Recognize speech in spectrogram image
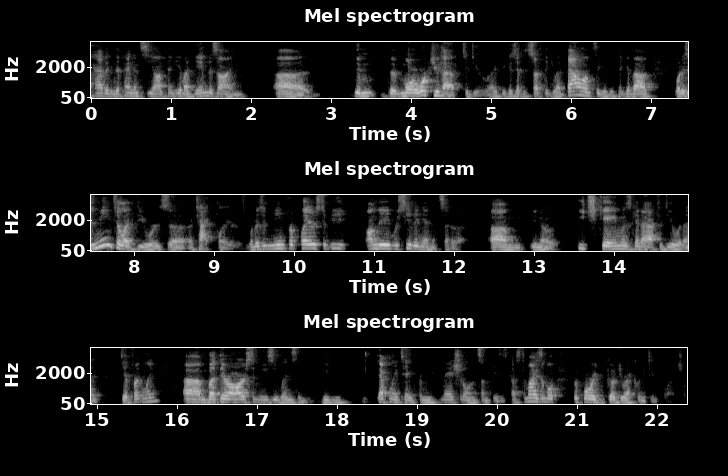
having dependency on thinking about game design, uh, the, the more work you have to do, right? Because you have to start thinking about balancing, you have to think about what does it mean to let viewers uh, attack players? What does it mean for players to be on the receiving end, et cetera? Um, you know, each game is going to have to deal with that differently. Um, but there are some easy wins that we can definitely take from informational, in some cases customizable, before we go directly into influential.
